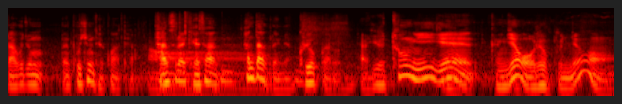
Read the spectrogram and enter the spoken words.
라고 좀 보시면 될 것 같아요. 단순하게 어. 계산한다 그러면 그 효과로 야, 유통이 이게 굉장히 어렵군요.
